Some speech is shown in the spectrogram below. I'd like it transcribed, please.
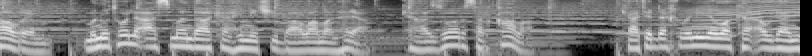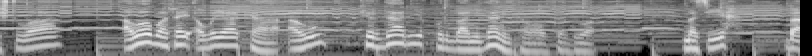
هاوڕێم من و تۆ لە ئاسماندا کاهینێکی باڵامان هەیە کە زۆر سەرقاڵە کاتێ دەخوێنینەوە کە ئەو دانیشتووە ئەوە واتای ئەوەیە کە ئەو کردداری قوربانیدانی تەواو کردووە مەسیح بە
